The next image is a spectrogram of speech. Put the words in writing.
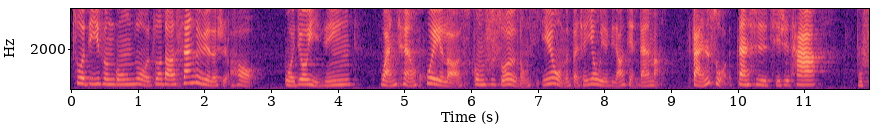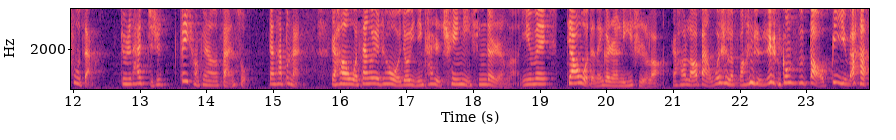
做第一份工作做到三个月的时候，我就已经完全会了公司所有的东西，因为我们本身业务也比较简单嘛，繁琐，但是其实它不复杂，就是它只是。非常非常的繁琐，但它不难。然后我三个月之后，我就已经开始 training 新的人了，因为教我的那个人离职了。然后老板为了防止这个公司倒闭吧，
